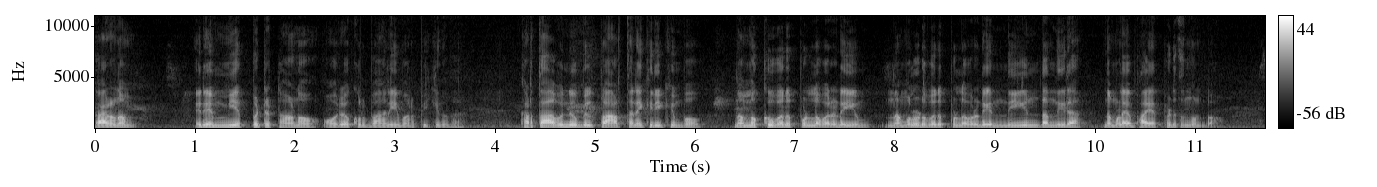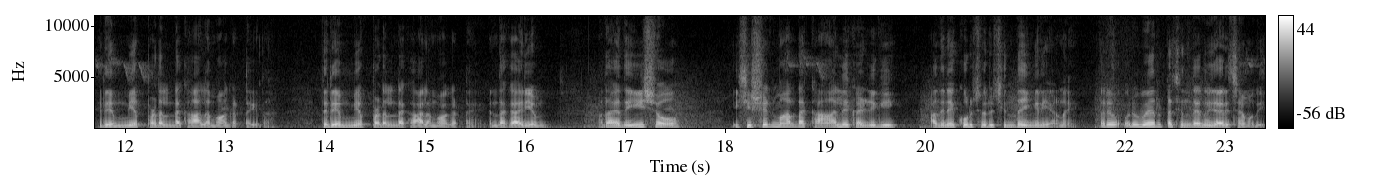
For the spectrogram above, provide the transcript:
കാരണം രമ്യപ്പെട്ടിട്ടാണോ ഓരോ കുർബാനയും അർപ്പിക്കുന്നത്. കർത്താവിന്റെ മുമ്പിൽ പ്രാർത്ഥനയ്ക്കിരിക്കുമ്പോൾ നമുക്ക് വെറുപ്പുള്ളവരുടെയും നമ്മളോട് വെറുപ്പുള്ളവരുടെയും നീണ്ട നിര നമ്മളെ ഭയപ്പെടുത്തുന്നുണ്ടോ? രമ്യപ്പെടലിന്റെ കാലമാകട്ടെ ഇത്. ഇത് രമ്യപ്പെടലിന്റെ കാലമാകട്ടെ. എന്താ കാര്യം? അതായത് ഈശോ ഈ ശിഷ്യന്മാരുടെ കാൽ കഴുകി അതിനെക്കുറിച്ചൊരു ചിന്ത ഇങ്ങനെയാണ്. ഒരു ഒരു വേറിട്ട ചിന്ത എന്ന് വിചാരിച്ചാൽ മതി.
